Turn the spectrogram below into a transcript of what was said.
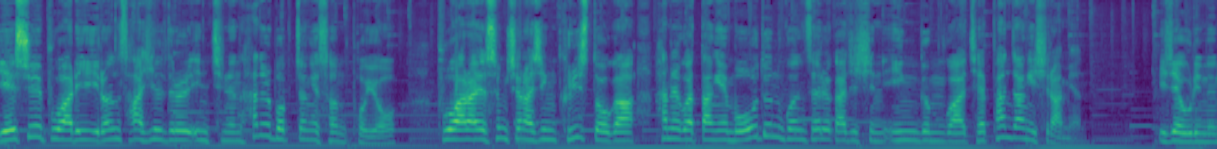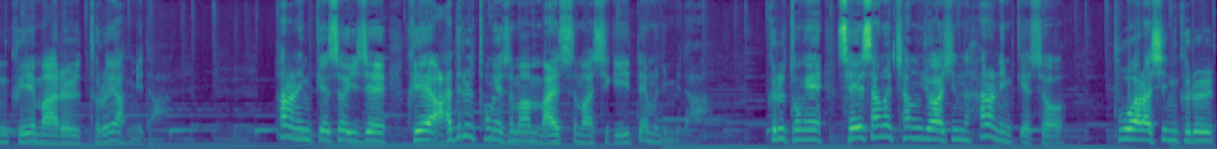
예수의 부활이 이런 사실들을 인치는 하늘 법정의 선포요. 부활하에 승천하신 그리스도가 하늘과 땅의 모든 권세를 가지신 임금과 재판장이시라면 이제 우리는 그의 말을 들어야 합니다. 하나님께서 이제 그의 아들을 통해서만 말씀하시기 때문입니다. 그를 통해 세상을 창조하신 하나님께서 부활하신 그를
